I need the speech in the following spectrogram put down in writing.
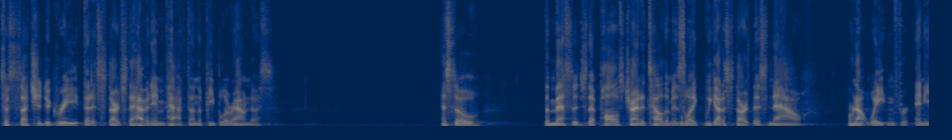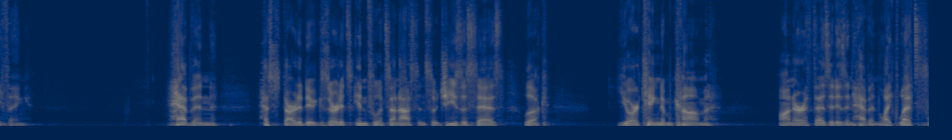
to such a degree that it starts to have an impact on the people around us. And so the message that Paul's trying to tell them is like, we got to start this now. We're not waiting for anything. Heaven has started to exert its influence on us. And so Jesus says, look, your kingdom come on earth as it is in heaven. Like, let's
